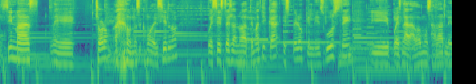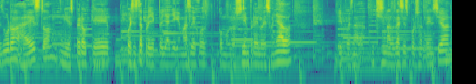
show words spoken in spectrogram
sin más, eh, choro, o no sé cómo decirlo. Pues esta es la nueva temática, espero que les guste y pues nada, vamos a darle duro a esto y espero que pues este proyecto ya llegue más lejos como lo siempre lo he soñado. Y pues nada, muchísimas gracias por su atención,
